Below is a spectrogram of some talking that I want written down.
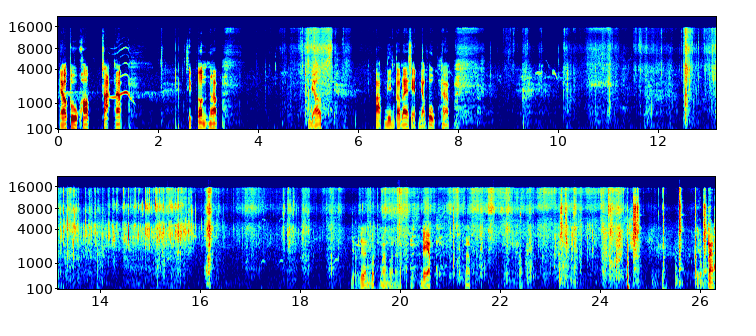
เดี๋ยวปลูกขอบสระนะครับสิบต้นนะครับ เดี๋ยวปรับดินปรับอะไรเสร็จเดี๋ยวปลูกครับเดี๋ยวเลื่อนรถมาหน่อยนะครับ แดดครับ เดี๋ยวแป๊บ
